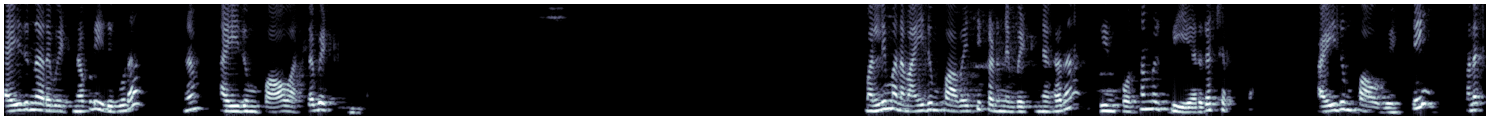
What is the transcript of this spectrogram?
ఐదున్నర పెట్టినప్పుడు ఇది కూడా మనం ఐదు పావు అట్లా పెట్టుకుందాం. మళ్ళీ మనం ఐదు పావు అయితే ఇక్కడ నేను పెట్టినా కదా దీనికోసం మీరు క్లియర్గా చెప్తా. ఐదు పావు పెట్టి మనకి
